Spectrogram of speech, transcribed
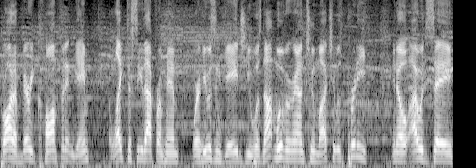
brought a very confident game. I like to see that from him, where he was engaged. He was not moving around too much. It was pretty, you know, I would say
